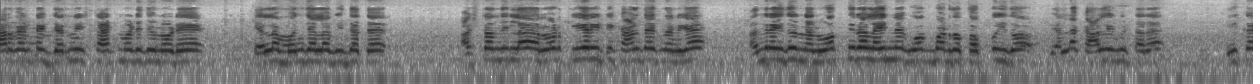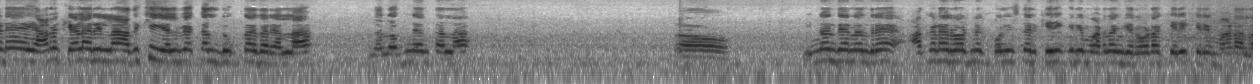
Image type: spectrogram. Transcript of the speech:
ಆರು ಗಂಟೆಗೆ ಜರ್ನಿ ಸ್ಟಾರ್ಟ್ ಮಾಡಿದ್ವಿ ನೋಡಿ. ಎಲ್ಲ ಮಂಜೆಲ್ಲ ಬಿದ್ದತೆ. ಅಷ್ಟೊಂದಿಲ್ಲ ರೋಡ್ ಕ್ಲಿಯರಿಟಿ ಕಾಣ್ತಾ ಇತ್ತು ನನಗೆ. ಅಂದ್ರೆ ಇದು ನಾನು ಹೋಗ್ತಿರೋ ಲೈನ್ನಾಗ ಹೋಗ್ಬಾರ್ದು, ತಪ್ಪು ಇದು. ಎಲ್ಲ ಖಾಲಿ ಬಿಟ್ಟಾರೆ. ಈ ಕಡೆ ಯಾರು ಕೇಳೋರಿಲ್ಲ. ಅದಕ್ಕೆ ಎಲ್ ಬೇಕಲ್ಲಿ ದುಗ್ತಾ ಇದಾರೆ ಎಲ್ಲ. ನಾನು ಒಬ್ನೇ ಅಂತಲ್ಲ. ಇನ್ನೊಂದೇನಂದ್ರೆ, ಆ ಕಡೆ ರೋಡ್ನಾಗ ಪೊಲೀಸ್ನವ್ರು ಕಿರಿಕಿರಿ ಮಾಡ್ದಂಗೆ ರೋಡ ಕಿರಿಕಿರಿ ಮಾಡಲ್ಲ.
